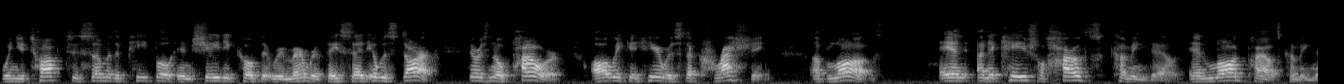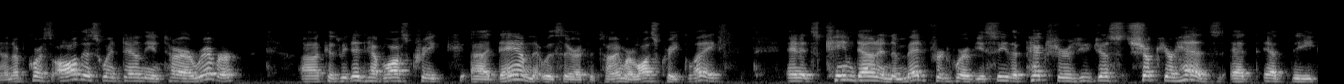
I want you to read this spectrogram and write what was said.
When you talk to some of the people in Shady Cove that remember it, they said it was dark, there was no power all we could hear was the crashing of logs and an occasional house coming down and log piles coming down. Of course, all this went down the entire river because uh, we didn't have Lost Creek uh, Dam that was there at the time or Lost Creek Lake. And it came down into Medford, where if you see the pictures, you just shook your heads at, at the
